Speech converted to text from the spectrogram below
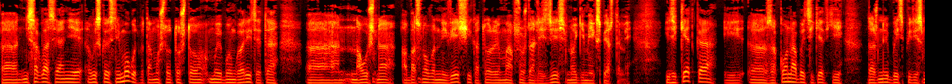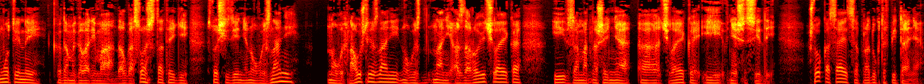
Несогласие они высказать не могут, потому что то, что мы будем говорить, это научно обоснованные вещи, которые мы обсуждали здесь многими экспертами. Этикетка и закон об этикетке должны быть пересмотрены, когда мы говорим о долгосрочной стратегии, с точки зрения новых знаний, новых научных знаний, новых знаний о здоровье человека и взаимоотношения э, человека и внешней среды. Что касается продуктов питания.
